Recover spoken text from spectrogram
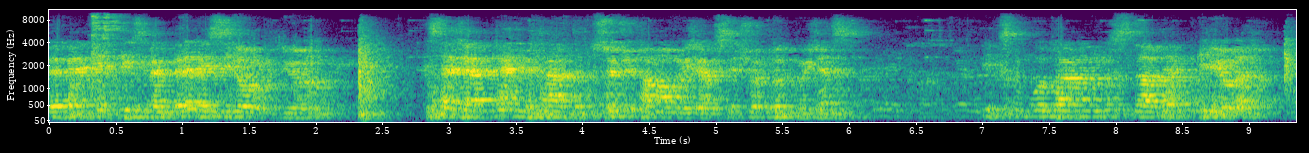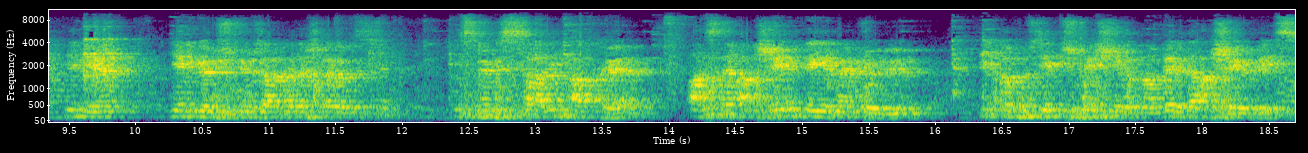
ve bereketli hizmetlere vesile olur diyorum. Kısaca kendimi tanıtıp sözü tamamlayacağım. Size çok tutmayacağız. İlk muhtarlarımız zaten biliyorlar. Bilmeyen yeni görüştüğümüz arkadaşlarımız. İsmimiz Salih Akkaya. Aslen Akşehir Değirmen Köylüyüm. 1975 yılından beri de Akşehir'deyiz.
